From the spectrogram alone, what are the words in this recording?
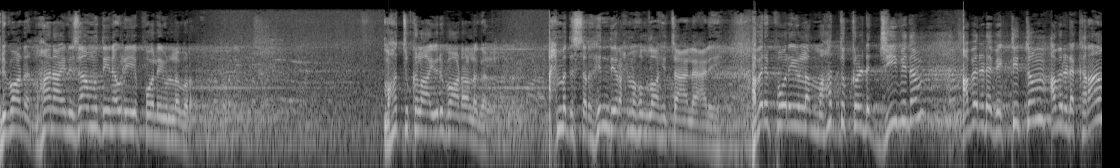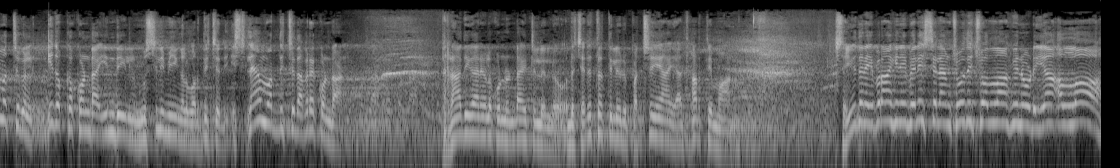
ഒരുപാട് മഹാനായ നിസാമുദ്ദീൻ ഔലിയെ പോലെയുള്ളവർ മഹത്തുക്കളായ ഒരുപാട് ആളുകൾ അഹമ്മദ് സർഹിന്ദി റഹ്മഹുല്ലാഹി അലൈഹി. അവരെ പോലെയുള്ള മഹത്തുക്കളുടെ ജീവിതം അവരുടെ വ്യക്തിത്വം അവരുടെ കറാമത്തുകൾ ഇതൊക്കെ കൊണ്ടാണ് ഇന്ത്യയിൽ മുസ്ലിമീങ്ങൾ വർദ്ധിച്ചത്. ഇസ്ലാം വർദ്ധിച്ചത് അവരെ കൊണ്ടാണ്. ഭരണാധികാരികളെ കൊണ്ടുണ്ടായിട്ടില്ലല്ലോ അത് ചരിത്രത്തിൽ ഒരു പച്ചയായ യാഥാർത്ഥ്യമാണ്. സയ്യിദന ഇബ്രാഹിം നബി അലൈഹി സ്വലാം ചോദിച്ചു അള്ളാഹുവിനോട് യാ അല്ലാഹ്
